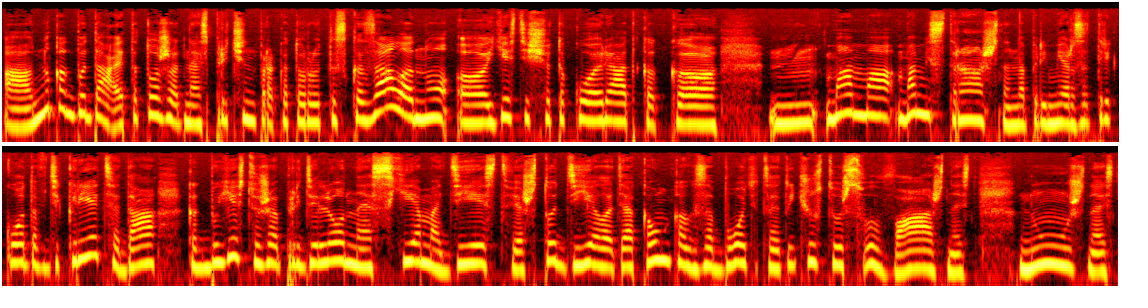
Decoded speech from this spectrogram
А, ну, как бы да, это тоже одна из причин, про которую ты сказала, но э, есть еще такой ряд, как э, мама, маме страшно, например, за три года в декрете, да, как бы есть уже определенная схема действия, что делать, о ком как заботиться, и ты чувствуешь свою важность, нужность,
